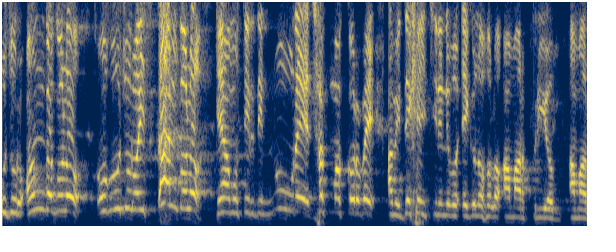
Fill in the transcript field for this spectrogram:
উজুর অঙ্গগুলো উজুর ওই স্থানগুলো কেয়ামতির দিন নূরে ঝকমক করবে। আমি দেখেই চিনে নেব, এগুলো হলো আমার প্রিয়, আমার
